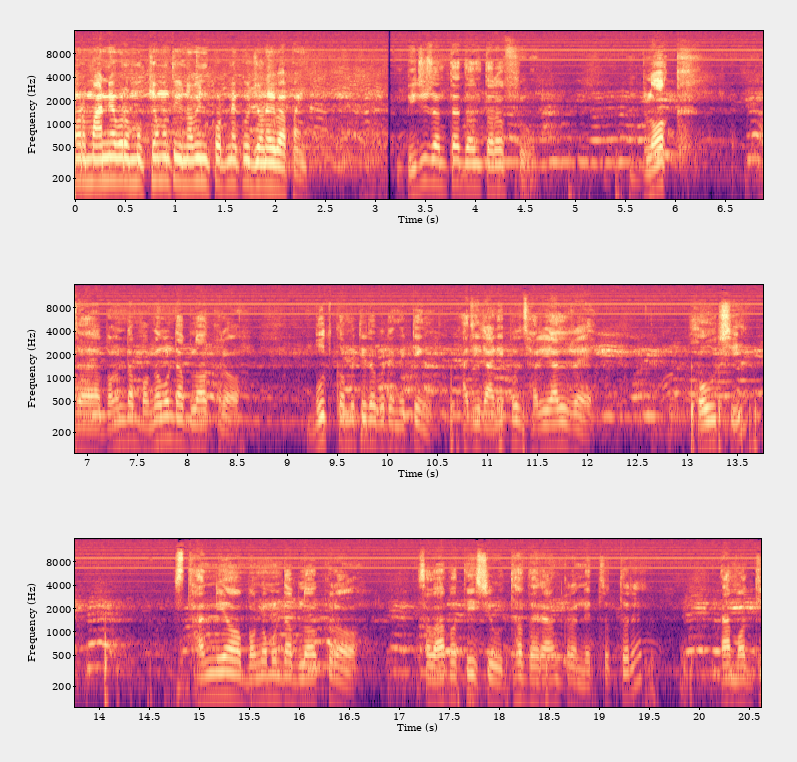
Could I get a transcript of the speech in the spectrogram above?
ଆମର ମାନ୍ୟବର ମୁଖ୍ୟମନ୍ତ୍ରୀ ନବୀନ ପଟ୍ଟନାୟକଙ୍କୁ ଜଣାଇବା ପାଇଁ ବିଜୁ ଜନତା ଦଳ ତରଫରୁ ବ୍ଲକ ବଙ୍ଗମୁଣ୍ଡା ବ୍ଲକର ବୁଥ କମିଟିର ଗୋଟେ ମିଟିଂ ଆଜି ରାଣୀପୁର ଝରିଆଲରେ ହେଉଛି ସ୍ଥାନୀୟ ବଙ୍ଗମୁଣ୍ଡା ବ୍ଲକର ସଭାପତି ଶ୍ରୀ ଉଦ୍ଧବ ବେହେରାଙ୍କର ନେତୃତ୍ୱରେ ତା ମଧ୍ୟ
